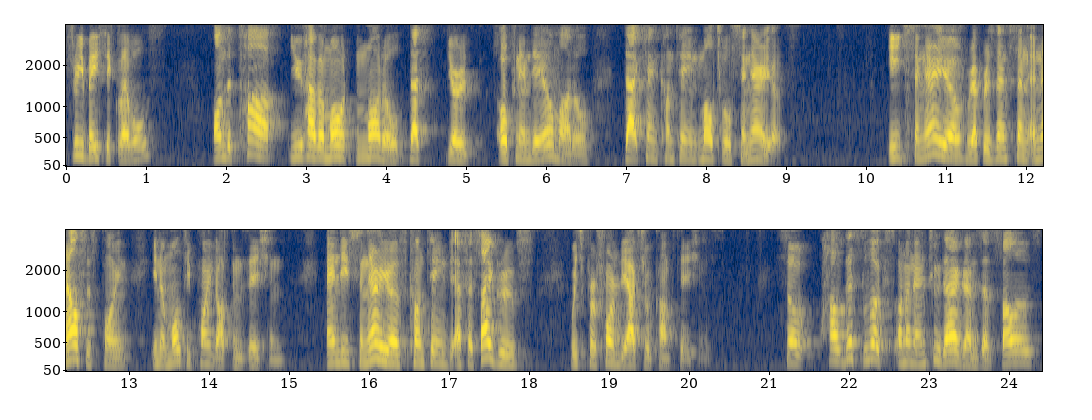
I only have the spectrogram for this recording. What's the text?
three basic levels. On the top, you have a mo model that's your OpenMDAO model that can contain multiple scenarios. Each scenario represents an analysis point in a multi-point optimization. And these scenarios contain the FSI groups which perform the actual computations. So how this looks on an N2 diagram is as follows.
